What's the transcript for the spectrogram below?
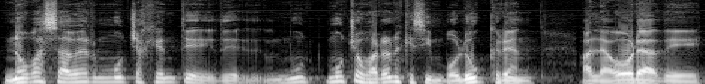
no vas a ver mucha gente, muchos varones que se involucren a la hora de,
